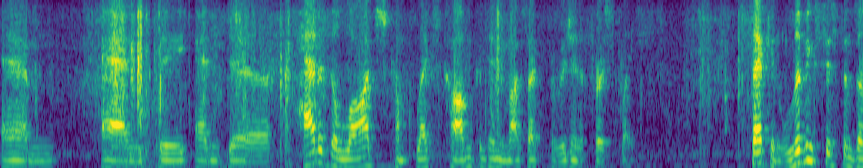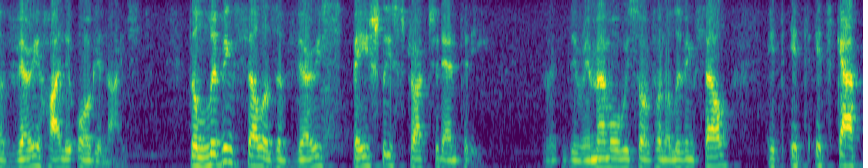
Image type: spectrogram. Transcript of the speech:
Um, and the, and uh, how did the large, complex carbon-containing molecules originate in the first place? Second, living systems are very highly organized. The living cell is a very spatially structured entity. Do you remember what we saw from the living cell? It, it, it's got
